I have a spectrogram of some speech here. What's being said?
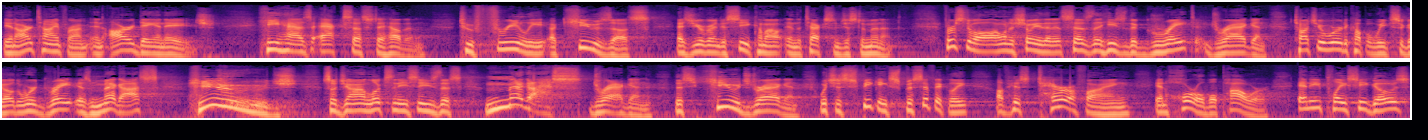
in our time frame, in our day and age, he has access to heaven to freely accuse us, as you're going to see come out in the text in just a minute. First of all, I want to show you that it says that he's the great dragon. I taught you a word a couple weeks ago. The word great is megas, huge. So John looks and he sees this megas dragon, this huge dragon, which is speaking specifically of his terrifying and horrible power. Any place he goes,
